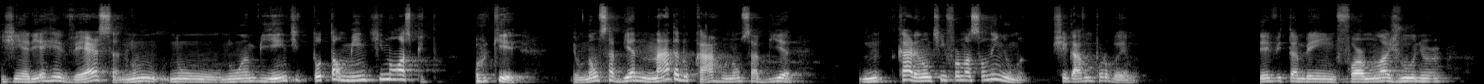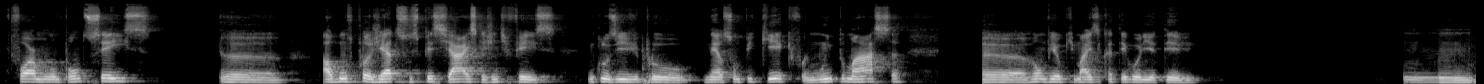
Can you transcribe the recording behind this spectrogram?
Engenharia reversa num, num, num ambiente totalmente inóspito. Por quê? Eu não sabia nada do carro, não sabia. Cara, eu não tinha informação nenhuma. Chegava um problema. Teve também Fórmula Júnior, Fórmula 1.6, uh, alguns projetos especiais que a gente fez inclusive para o Nelson Piquet, que foi muito massa. Uh, vamos ver o que mais de categoria teve. Hum,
